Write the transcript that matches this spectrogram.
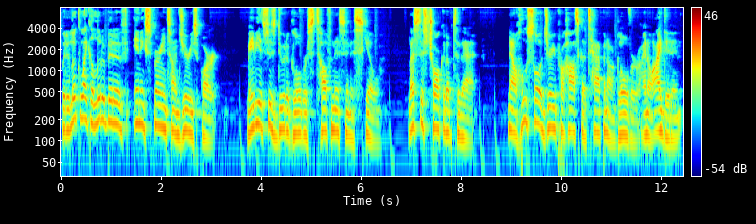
but it looked like a little bit of inexperience on Jiri's part. Maybe it's just due to Glover's toughness and his skill. Let's just chalk it up to that. Now, who saw Jiri Prochazka tapping on Glover? I know I didn't.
